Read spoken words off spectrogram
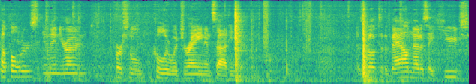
cup holders, and then your own personal cooler with drain inside here. As we go up to the bow, notice a huge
